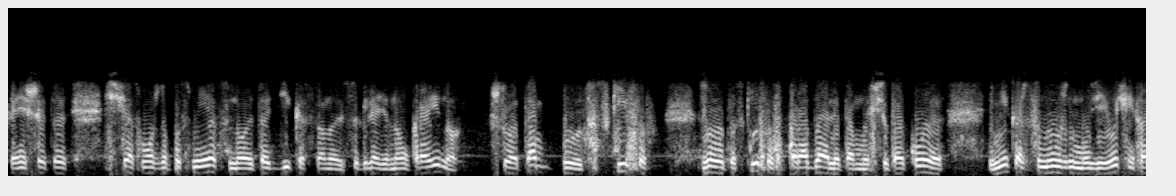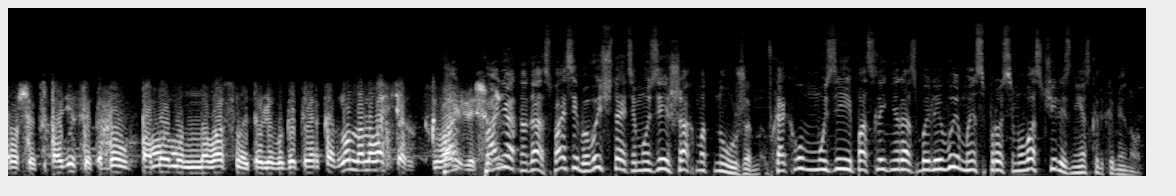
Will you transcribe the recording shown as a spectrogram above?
Конечно, это сейчас можно посмеяться, но это дико становится, глядя на Украину что там будут скифов, золото скифов продали там и все такое. И мне кажется, нужен музей. Очень хорошая экспозиция. Это был, по-моему, новостной, то ли ВГТРК. Ну, на новостях говорили. Понятно, да. Спасибо. Вы считаете, музей шахмат нужен. В каком музее последний раз были вы, мы спросим у вас через несколько минут.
